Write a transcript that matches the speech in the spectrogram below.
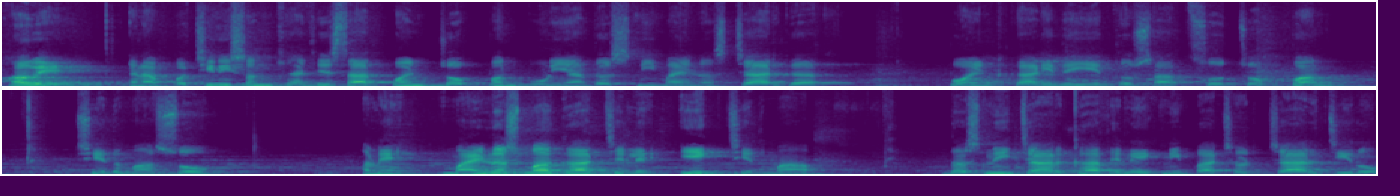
હવે એના પછીની સંખ્યા છે સાત પોઈન્ટ ચોપન ગુણ્યા દસની માઇનસ ચાર ઘાત પોઈન્ટ કાઢી દઈએ તો સાતસો ચોપન છેદમાં સો. અને માઇનસમાં ઘાત છે એટલે એક છેદમાં દસની ચાર ઘાત એટલે એકની પાછળ ચાર જીરો.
